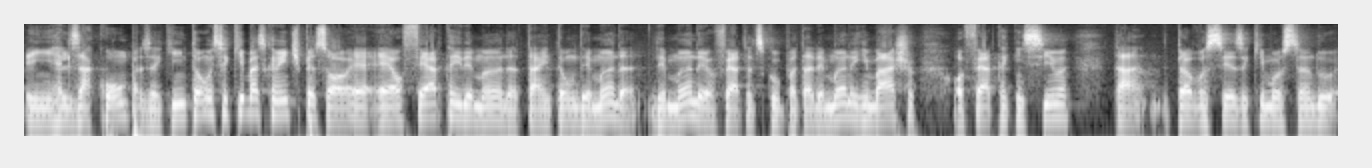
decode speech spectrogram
em realizar compras aqui. Então isso aqui basicamente, pessoal, é, é oferta e demanda, tá? Então demanda, demanda e oferta, desculpa, tá? Demanda aqui embaixo, oferta aqui em cima, tá? Para vocês aqui mostrando,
